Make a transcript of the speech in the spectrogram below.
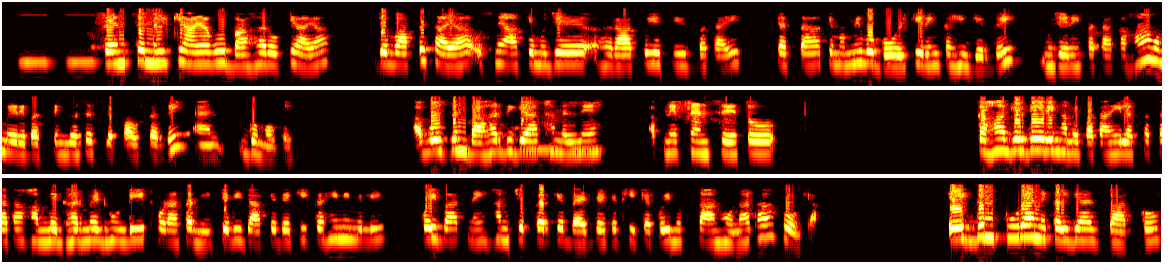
फ्रेंड्स से मिल के आया वो बाहर होके आया। जब वापस आया उसने आके मुझे रात को ये चीज़ बताई। कहता कि मम्मी वो गोल्ड की रिंग कहीं गिर गई। मुझे नहीं पता कहाँ। वो मेरे बस फिंगर से स्लिप आउट कर गई एंड गुम हो गई। अब वो उस दिन बाहर भी गया था मिलने अपने फ्रेंड से तो कहाँ गिर गई रिंग हमें पता नहीं लग सकता था। हमने घर में ढूंढी थोड़ा सा नीचे भी जाके देखी कहीं नहीं मिली। कोई बात नहीं हम चुप करके बैठ गए कि ठीक है कोई नुकसान होना था हो गया। एक दिन पूरा निकल गया इस बात को।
